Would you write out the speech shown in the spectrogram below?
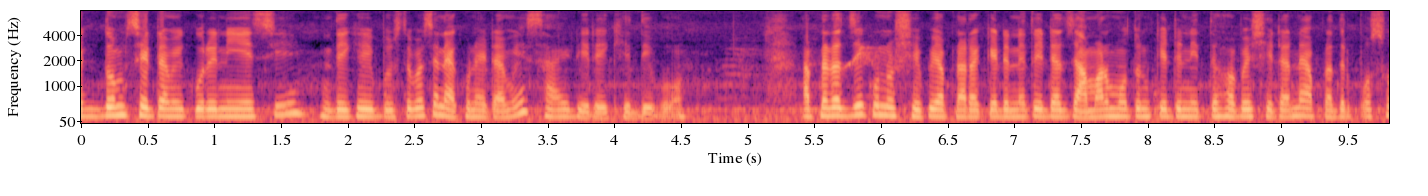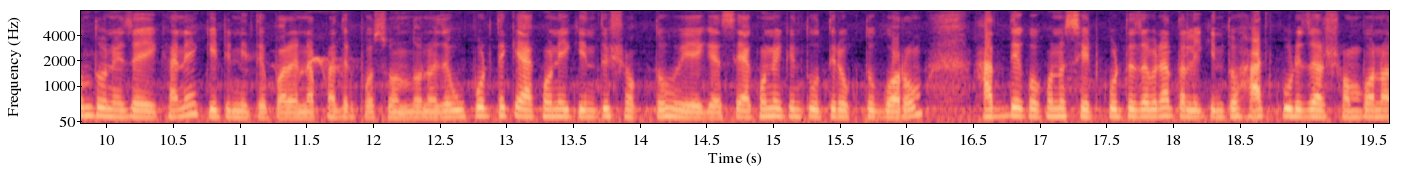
একদম সেট আমি করে নিয়েছি। দেখেই বুঝতে পারছেন, এখন এটা আমি সাইডে রেখে দেব। আপনারা যে কোনো শেপে আপনারা কেটে নিতে, এটা জামার মতন কেটে নিতে হবে, সেটা না আপনাদের পছন্দ অনুযায়ী এখানে কেটে নিতে পারেন, আপনাদের পছন্দ অনুযায়ী। উপর থেকে এখনই কিন্তু শক্ত হয়ে গেছে, এখনই কিন্তু অতিরিক্ত গরম। হাত দিয়ে কখনো সেট করতে যাবে না, তাহলে কিন্তু হাট পুড়ে যাওয়ার সম্ভাবনা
